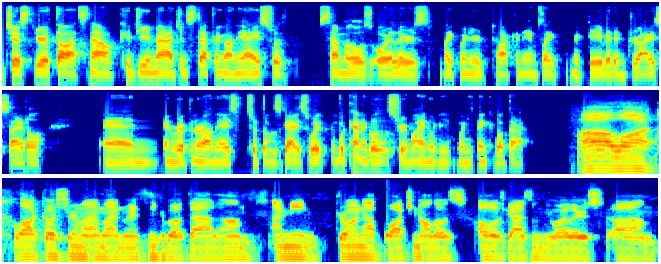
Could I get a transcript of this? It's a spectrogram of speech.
just your thoughts now. Could you imagine stepping on the ice with some of those Oilers, like when you're talking names like McDavid and Draisaitl, and and ripping around the ice with those guys? What what kind of goes through your mind when you when you think about that? Uh, a lot, a lot goes through my mind when I think about that. Um, I mean, growing up watching all those all those guys on the Oilers, um,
